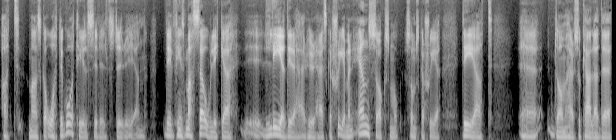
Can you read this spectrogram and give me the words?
att man ska återgå till civilt styre igen. Det finns massa olika eh, led i det här, hur det här ska ske, men en sak som, som ska ske, det är att eh, de här så kallade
